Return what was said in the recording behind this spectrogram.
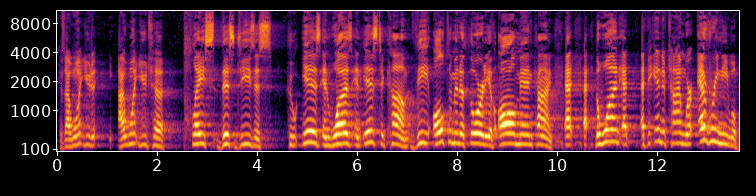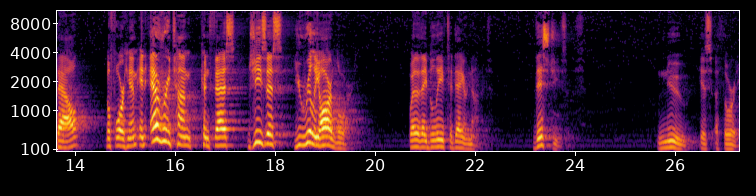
Because I want you to I want you to place this Jesus who is and was and is to come, the ultimate authority of all mankind, at, at the one at, at the end of time where every knee will bow before him, and every tongue confess, Jesus, you really are Lord, whether they believe today or not. This Jesus knew his authority.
